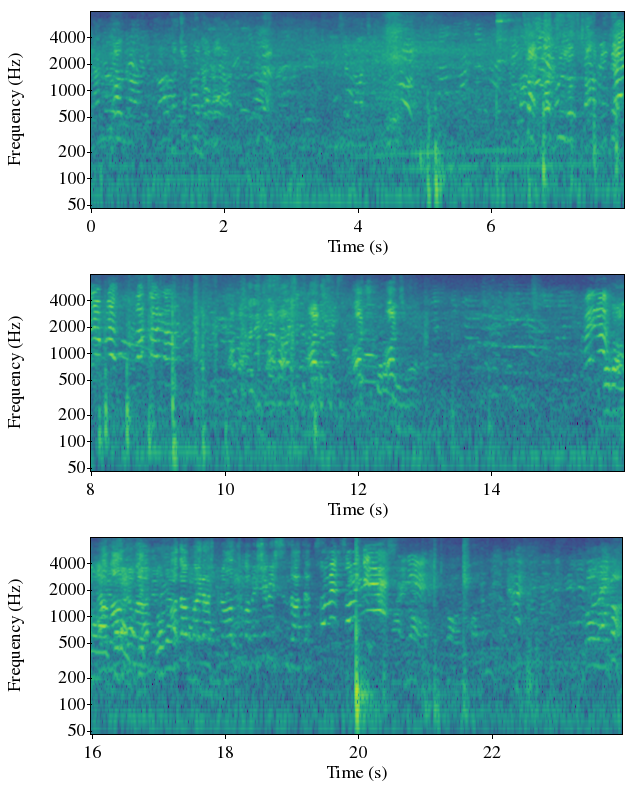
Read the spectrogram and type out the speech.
Kendi Yok. ayağında. Rakip bir kafa. Değil mi? Gökhan kalkmıyoruz. Tamam bizde. Ama Kaleciler sağa çekip aç, aç, Ya aldırma. Git. Adam paylaştığını aldırma. 5'e 5'sin zaten. Samet, Samet git. Bravo Arda.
